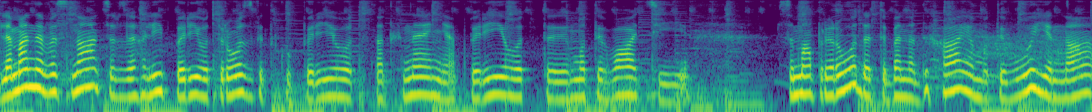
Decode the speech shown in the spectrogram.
Для мене весна це взагалі період розвитку, період натхнення, період е, мотивації. Сама природа тебе надихає, мотивує на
